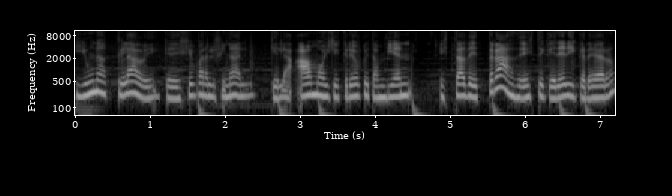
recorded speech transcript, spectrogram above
Y una clave que dejé para el final, que la amo y que creo que también está detrás de este querer y creer,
